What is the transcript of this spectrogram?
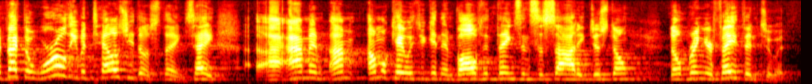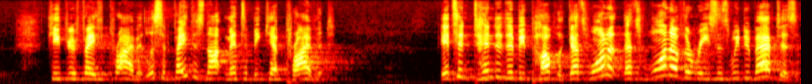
In fact, the world even tells you those things. Hey, I, am I'm, I'm, I'm okay with you getting involved in things in society, just don't, don't bring your faith into it. Keep your faith private. Listen, faith is not meant to be kept private. It's intended to be public. That's one, of, that's one of the reasons we do baptism.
